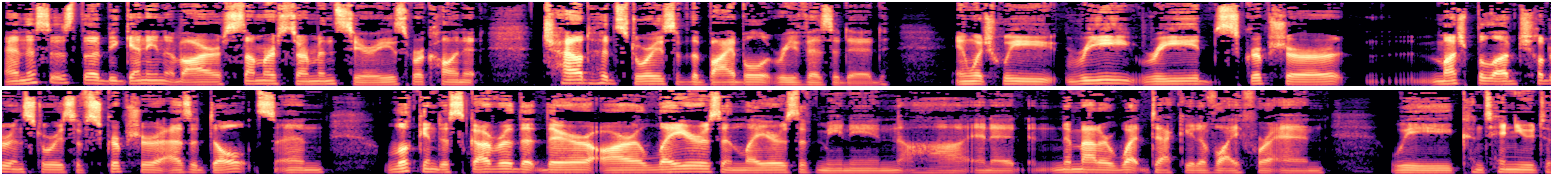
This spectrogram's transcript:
And this is the beginning of our summer sermon series. We're calling it Childhood Stories of the Bible Revisited, in which we reread scripture, much beloved children's stories of scripture as adults, and look and discover that there are layers and layers of meaning uh, in it, no matter what decade of life we're in. We continue to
